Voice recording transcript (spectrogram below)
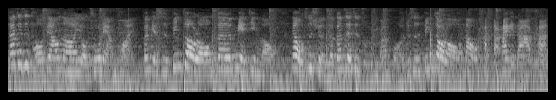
那这次头雕呢有出两款，分别是冰咒龙跟灭尽龙。那我是选择跟这次主题蛮符合，就是冰咒龙。那我看打开给大家看。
